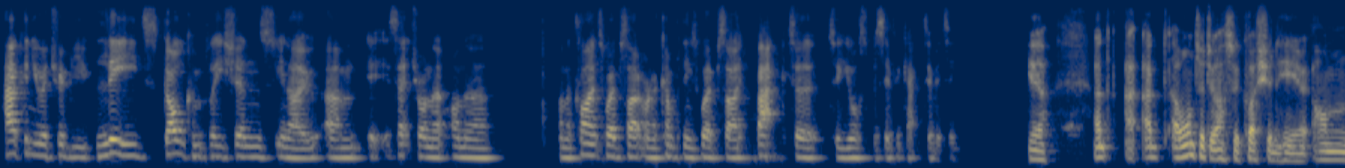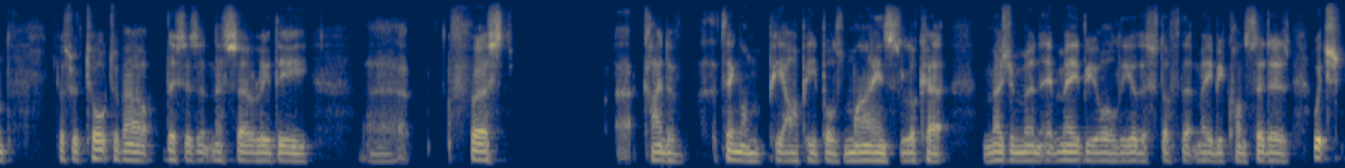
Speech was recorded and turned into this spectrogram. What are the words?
how can you attribute leads, goal completions, you know, um, etc. on a on a on a client's website or on a company's website back to to your specific activity? Yeah, and I, I wanted to ask a question here on because we've talked about this isn't necessarily the uh, first uh, kind of thing on PR people's minds to look at measurement. It may be all the other stuff that may be considered, which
